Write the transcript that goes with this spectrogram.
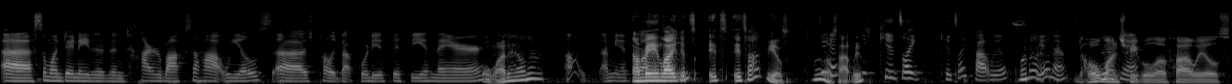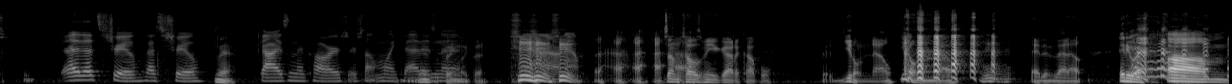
Uh, someone donated an entire box of Hot Wheels. Uh, there's probably about forty to fifty in there. Well, why the hell not? Oh, I mean, I mean, like it's it's it's Hot Wheels. Loves Hot Wheels. kids like kids like Hot Wheels. Why not? You know, a whole bunch Yeah. of people love Hot Wheels. uh, that's true. That's true. Yeah, Guys in their cars or something like that, it's a isn't thing it? like that. I don't know. Something tells me you got a couple. You don't know. You don't know. Editing that out. Anyway, um,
